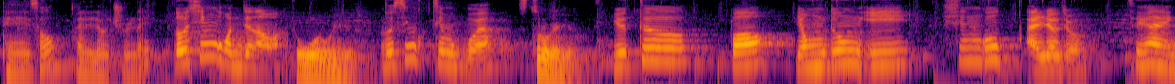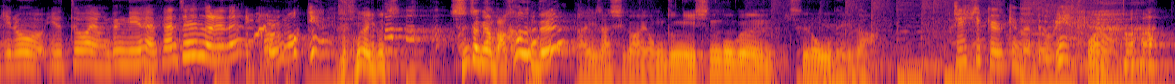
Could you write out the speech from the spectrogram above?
대해서 알려줄래? 너 신곡 언제 나와? 저 5월 5일이요 너 신곡 제목 뭐야? 스트로베리요 유튜버 영둥이 신곡 알려줘. 제가 알기로 유튜버 영둥님의 편집 노래는 골목길. 뭐야 이거 지- 진짜 그냥 막 하는데? 아이 자식아 영둥이 신곡은 스로우베리다 주입식 교육했는데 우리? 좋아요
